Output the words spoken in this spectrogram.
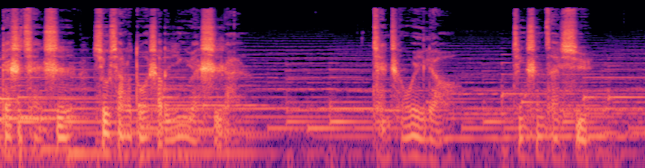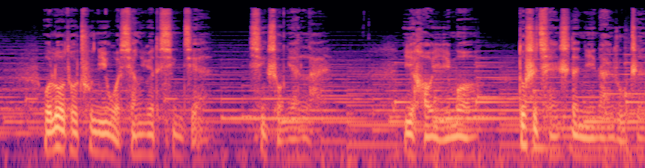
该是前世修下了多少的因缘使然？前程未了，今生再续。我骆驼出你我相约的信笺，信手拈来，一毫一墨，都是前世的呢喃如真。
